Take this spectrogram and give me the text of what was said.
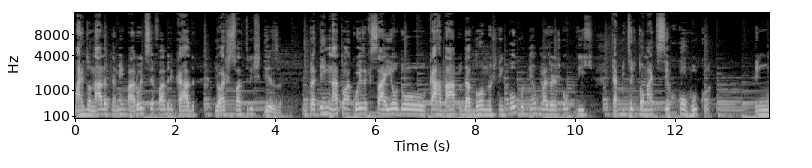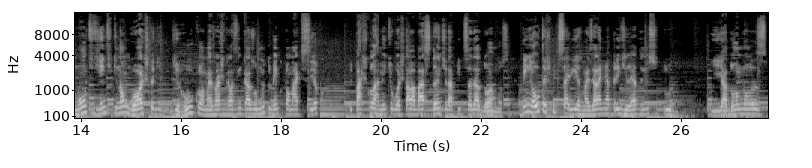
Mas do nada também parou de ser fabricada e eu acho isso uma tristeza. E para terminar, tem uma coisa que saiu do cardápio da Domino's tem pouco tempo, mas eu já estou triste, que é a pizza de tomate seco com rúcula. Tem um monte de gente que não gosta de, de rúcula, mas eu acho que ela se encaixou muito bem com tomate seco e particularmente eu gostava bastante da pizza da Domino's. Tem outras pizzarias, mas ela é minha predileta nisso tudo. E a Domino's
